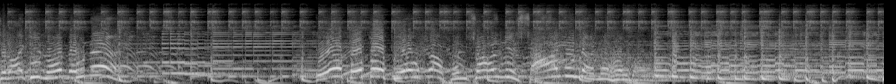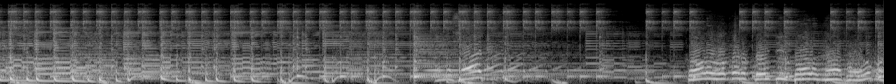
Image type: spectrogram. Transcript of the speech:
વંશ રાખી ન દઉં ને એ તો દેવકા સંસારની સામુંડા ન હોય કળ વગર કોઈ દી બળ ના થાય હો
